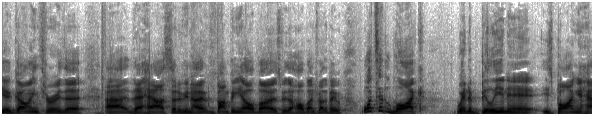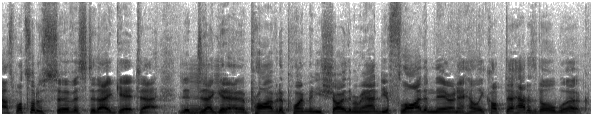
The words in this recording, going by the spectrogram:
You're going through the uh, the house, sort of, you know, bumping elbows with a whole bunch of other people. What's it like? When a billionaire is buying a house, what sort of service do they get? Uh, do they get a, a private appointment? You show them around? Do you fly them there in a helicopter? How does it all work?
